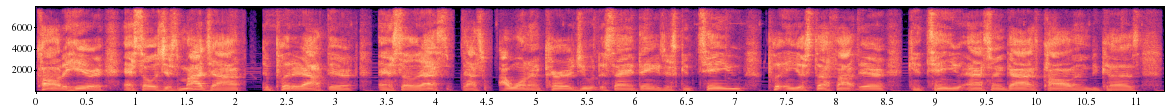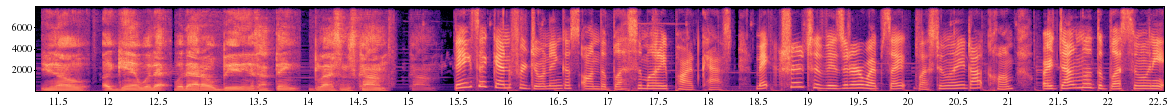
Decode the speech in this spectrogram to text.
call to hear it. And so it's just my job to put it out there. And so that's that's I want to encourage you with the same thing. Just continue putting your stuff out there, continue answering God's calling because, you know, again with that with that obedience, I think blessings come. Come. Thanks again for joining us on the Blessedtimony podcast. Make sure to visit our website, blessedtimony.com, or download the Blessedtimony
